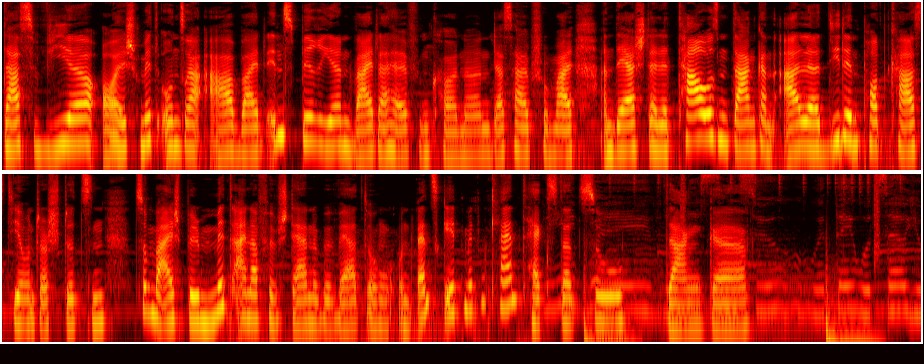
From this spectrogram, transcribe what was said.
dass wir euch mit unserer Arbeit inspirieren, weiterhelfen können. Deshalb schon mal an der Stelle tausend Dank an alle, die den Podcast hier unterstützen, zum Beispiel mit einer 5-Sterne-Bewertung und wenn es geht, mit einem kleinen Text dazu. Danke. They will tell you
